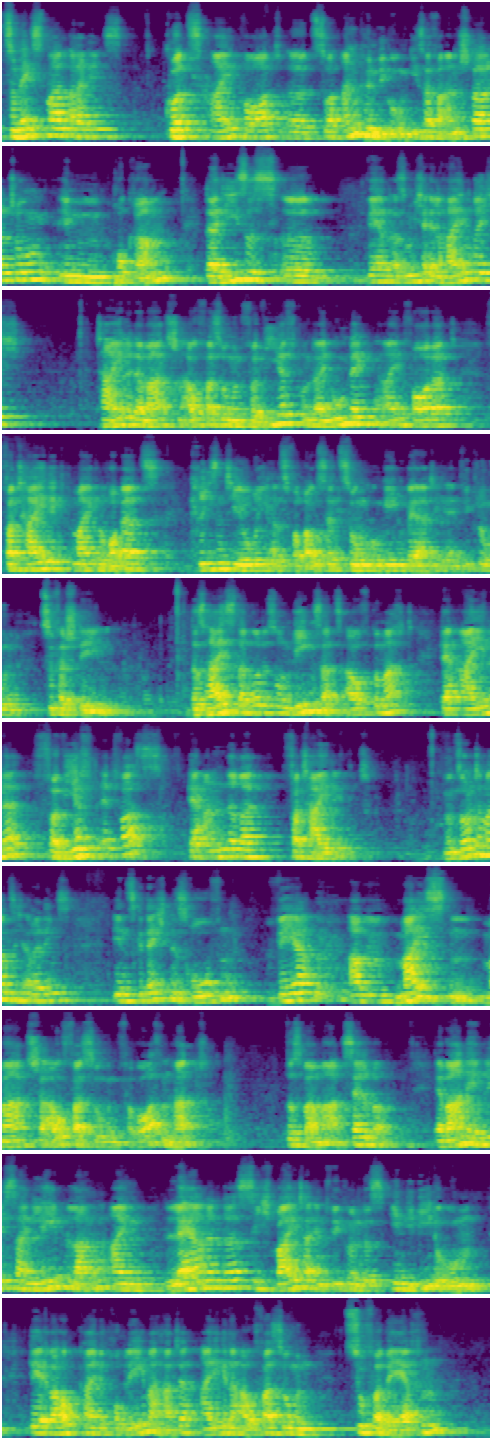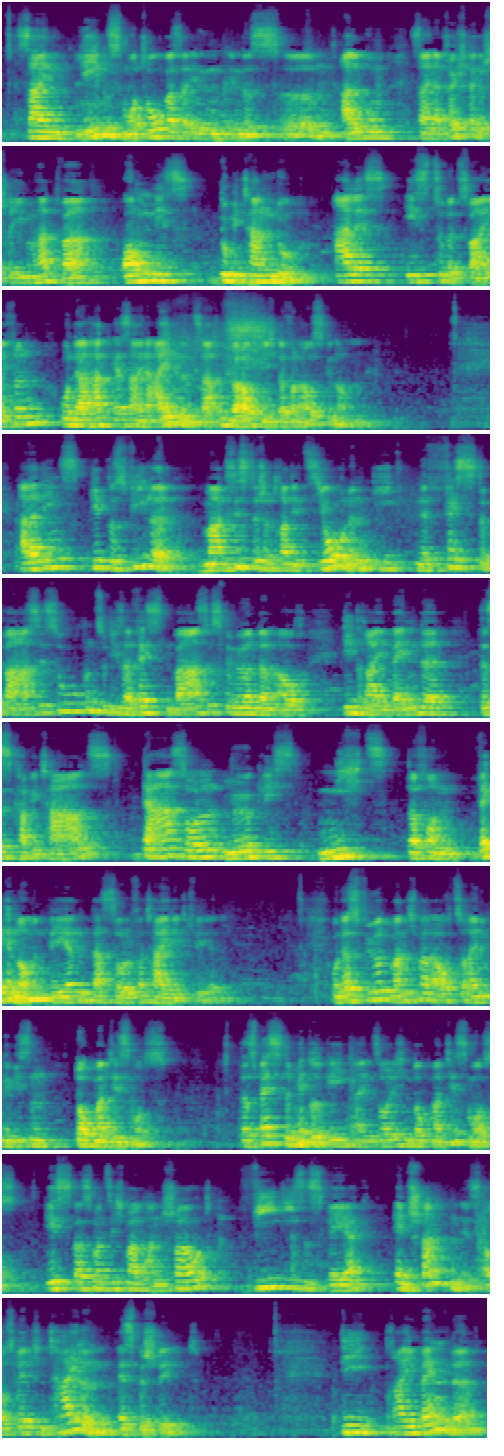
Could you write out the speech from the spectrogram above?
zunächst mal allerdings kurz ein Wort äh, zur Ankündigung dieser Veranstaltung im Programm. Da hieß es, äh, während also Michael Heinrich Teile der marxischen Auffassungen verwirft und ein Umdenken einfordert, verteidigt Michael Roberts Krisentheorie als Voraussetzung, um gegenwärtige Entwicklungen zu verstehen. Das heißt, da wurde so ein Gegensatz aufgemacht. Der eine verwirft etwas, der andere verteidigt. Nun sollte man sich allerdings ins Gedächtnis rufen, wer am meisten marxische Auffassungen verworfen hat, das war Marx selber. Er war nämlich sein Leben lang ein lernendes, sich weiterentwickelndes Individuum, der überhaupt keine Probleme hatte, eigene Auffassungen zu verwerfen. Sein Lebensmotto, was er in, in das äh, Album seiner Töchter geschrieben hat, war Omnis dubitandum. Alles ist zu bezweifeln und da hat er seine eigenen Sachen überhaupt nicht davon ausgenommen. Allerdings gibt es viele marxistische Traditionen, die eine feste Basis suchen. Zu dieser festen Basis gehören dann auch die drei Bände des Kapitals. Da soll möglichst nichts davon weggenommen werden, das soll verteidigt werden. Und das führt manchmal auch zu einem gewissen Dogmatismus. Das beste Mittel gegen einen solchen Dogmatismus ist, dass man sich mal anschaut, wie dieses Werk entstanden ist, aus welchen Teilen es besteht. Die drei Bände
